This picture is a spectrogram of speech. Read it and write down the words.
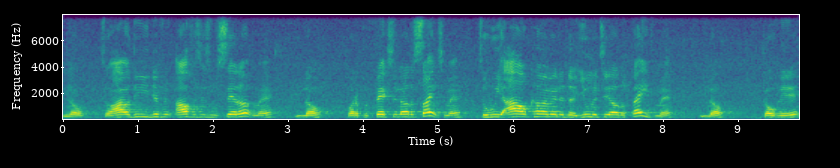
You know, so all these different offices were set up, man. You know, for the perfection of the saints, man. Till we all come into the unity of the faith, man. You know, go ahead,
